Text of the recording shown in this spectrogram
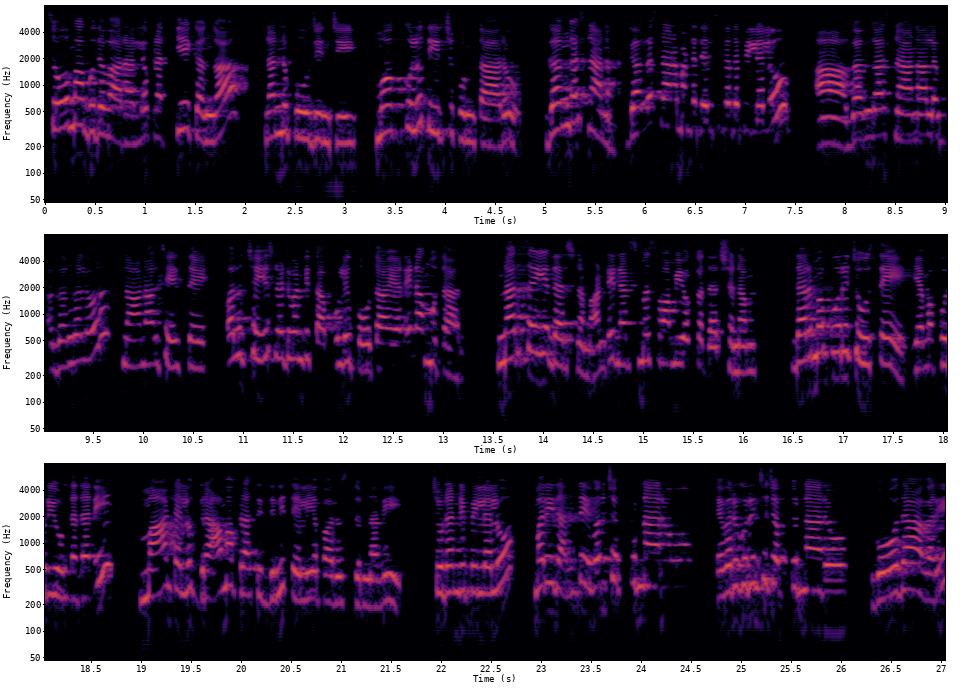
సోమ బుధవారాల్లో ప్రత్యేకంగా నన్ను పూజించి మొక్కులు తీర్చుకుంటారు. గంగ స్నానం. గంగ స్నానం అంటే తెలుసు కదా పిల్లలు? ఆ గంగా స్నానాలు గంగలో స్నానాలు చేస్తే వాళ్ళు చేసినటువంటి తప్పులు పోతాయని నమ్ముతారు. నరసయ్య దర్శనం అంటే నరసింహస్వామి యొక్క దర్శనం. ధర్మపురి చూస్తే యమపురి ఉండదని మాటలు గ్రామ ప్రసిద్ధిని తెలియపరుస్తున్నవి. చూడండి పిల్లలు మరి ఇదంతా ఎవరు చెప్తున్నారు? ఎవరి గురించి చెప్తున్నారు? గోదావరి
